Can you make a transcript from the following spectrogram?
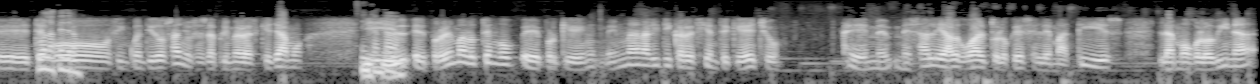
eh, Hola, tengo Pedro. 52 años, es la primera vez que llamo. Y el, el problema lo tengo eh, porque en, en una analítica reciente que he hecho eh, me, me sale algo alto lo que es el hematíes, la hemoglobina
